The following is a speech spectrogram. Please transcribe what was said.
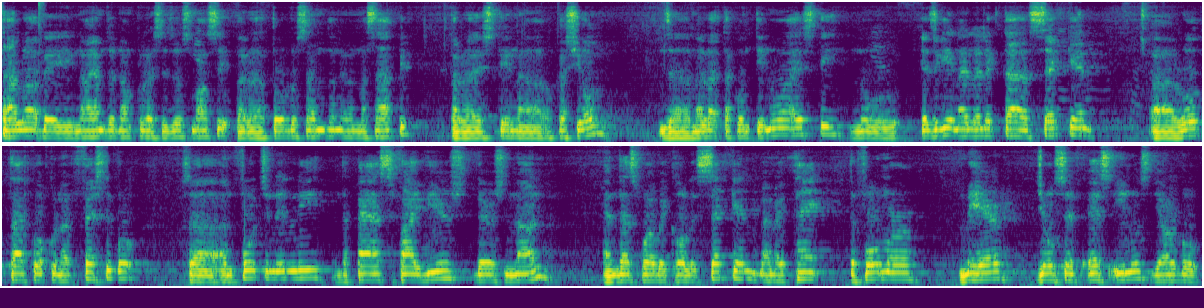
talo bay nayam do nangkula si Jesus masi para todos masapit para este na okasyon the malata continua este no as again I electa second uh, Rota Coconut Festival so unfortunately in the past five years there's none and that's why we call it second. And I thank the former Mayor Joseph S. Inos, the Honorable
